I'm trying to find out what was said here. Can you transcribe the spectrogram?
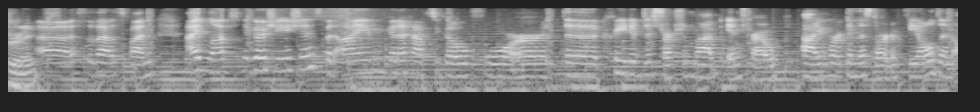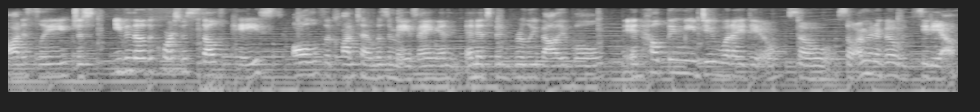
Right. Uh, so that was fun. I loved negotiations, but I'm gonna have to go for the Creative Destruction Lab intro. I work in the startup field, and honestly, just even though the course was self-paced, all of the content was amazing, and, and it's been really valuable in helping me do what I do. So so I'm gonna go with CDL.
